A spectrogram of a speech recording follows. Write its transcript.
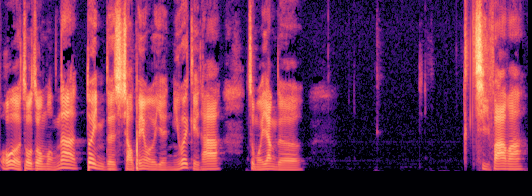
偶尔做做梦。那对你的小朋友而言，你会给他怎么样的启发吗？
